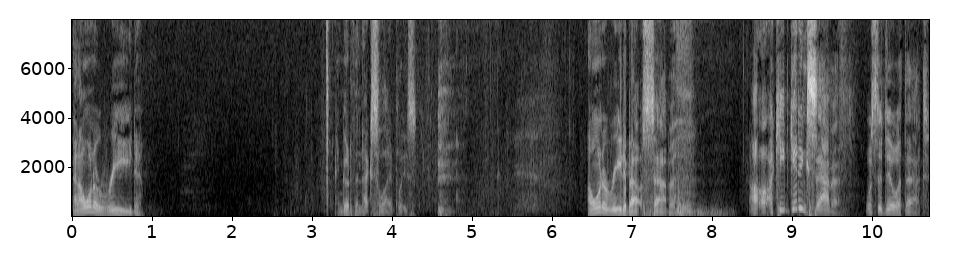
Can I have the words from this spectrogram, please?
And I want to read, and go to the next slide, please. I want to read about Sabbath. I, I keep getting Sabbath. What's the deal with that?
